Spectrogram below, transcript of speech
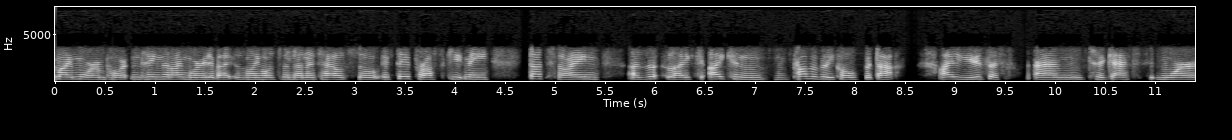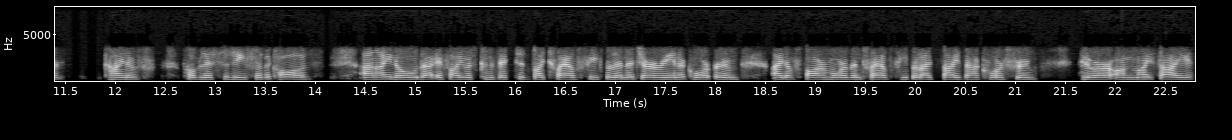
my more important thing that I'm worried about is my husband and his health. So if they prosecute me, that's fine. As like I can probably cope with that. I'll use it um, to get more kind of publicity for the cause. And I know that if I was convicted by 12 people in a jury in a courtroom, I'd have far more than 12 people outside that courtroom who are on my side.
